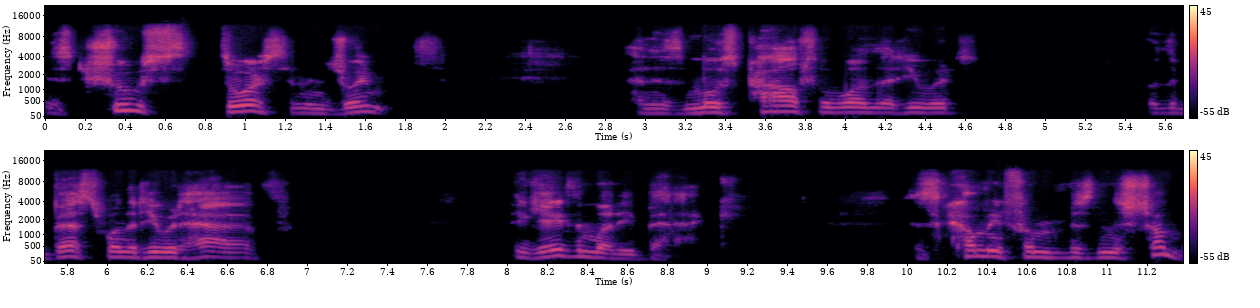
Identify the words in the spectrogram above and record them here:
his true source of enjoyment and his most powerful one that he would, or the best one that he would have, he gave the money back. Is coming from his neshama.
